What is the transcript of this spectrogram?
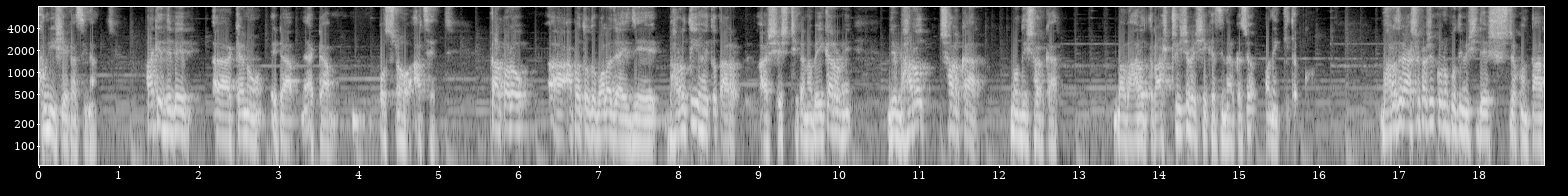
খুনি শেখ হাসিনা, তাকে দেবে কেন এটা একটা প্রশ্ন আছে? তারপরও আপাতত বলা যায় যে ভারতই হয়তো তার শেষ ঠিকানা হবে এই কারণে যে ভারত সরকার, মোদী সরকার বা ভারত রাষ্ট্র হিসেবে শেখ হাসিনার কাছে অনেক কৃতজ্ঞ। ভারতের আশেপাশে কোনো প্রতিবেশী দেশ যখন তার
